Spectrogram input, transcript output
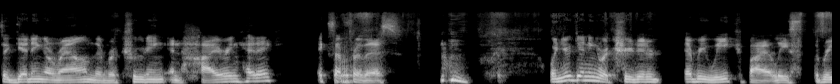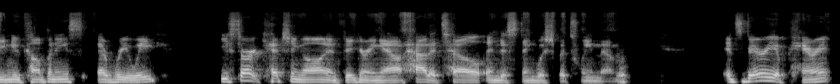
to getting around the recruiting and hiring headache, except for this. when you're getting recruited every week by at least three new companies every week, you start catching on and figuring out how to tell and distinguish between them. It's very apparent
